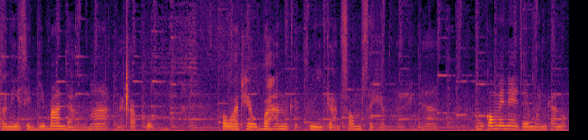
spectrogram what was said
ตอนนี้เสิ่งที่บ้านดังมากนะครับผม เพราะว่าแถวบ้านมีการซ่อมแซมเลยนะผมก็ไม่แน่ใจเหมือนกันว่า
